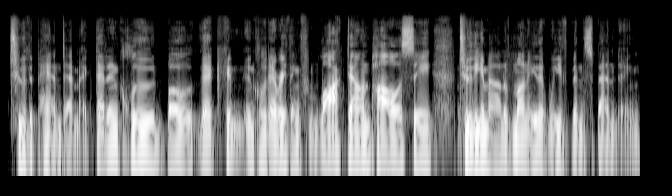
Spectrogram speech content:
to the pandemic that include both that can include everything from lockdown policy to the amount of money that we've been spending.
